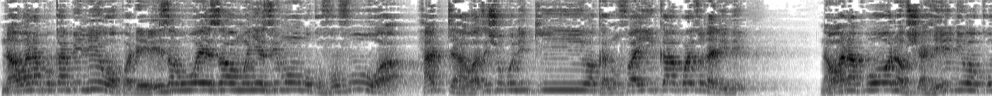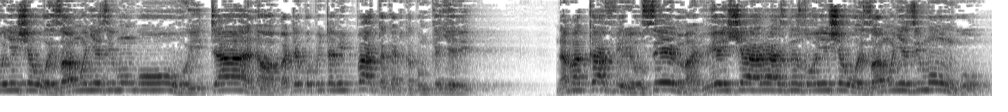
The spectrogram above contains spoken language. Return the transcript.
Na wanapokabiliwa kwa dalili za uweza wa Mwenyezi Mungu kufufua, hata hawazishughuliki wakanufaika kwa hizo dalili. Na wanapoona ushahidi wa kuonyesha uweza wa Mwenyezi Mungu huita na wapate kupita mipaka katika kumkejeli. Na makafiri husema juu ya ishara zinazoonyesha uwezo wa Mwenyezi Mungu.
